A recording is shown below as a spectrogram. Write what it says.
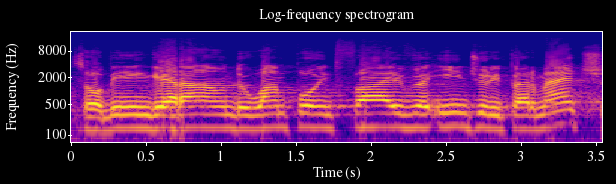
So being around 1.5 injury per match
